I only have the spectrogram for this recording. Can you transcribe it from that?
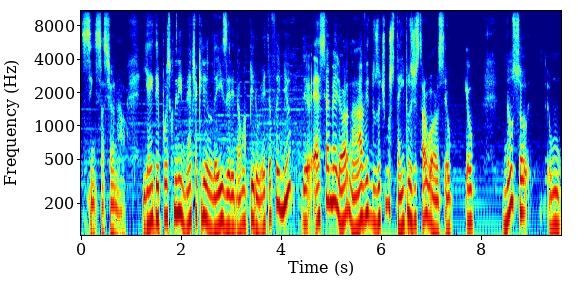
sensacional. E aí, depois, quando ele mete aquele laser, ele dá uma pirueta, eu falei, meu Deus, essa é a melhor nave dos últimos tempos de Star Wars. Eu, eu não sou um,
